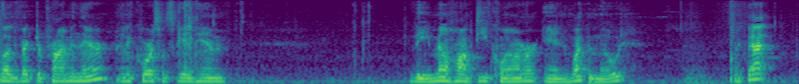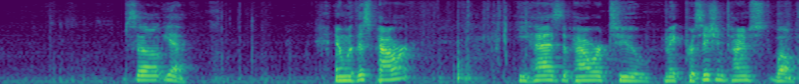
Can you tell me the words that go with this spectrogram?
plug Vector Prime in there. And of course, let's give him the Metal Hawk decoy armor in weapon mode. Like that. So, yeah. And with this power, he has the power to make precision times, well,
